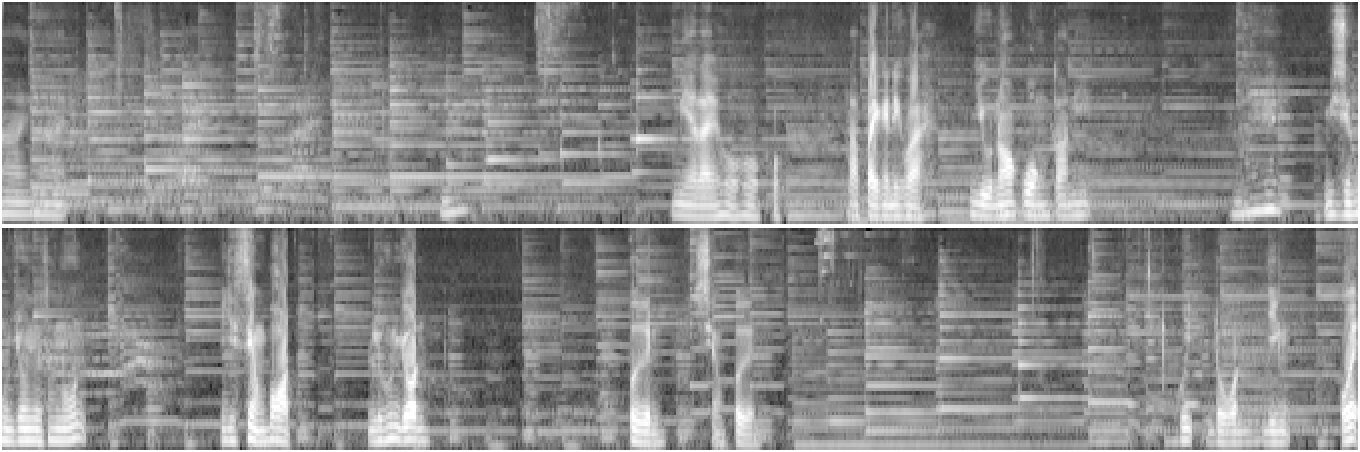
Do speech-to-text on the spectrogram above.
หายหายหายหายหืมมีอะไรโหโหเราไปกันดีกว่า อยู่นอกวงตอนนี้ มีเสียงหุ่นยนต์อยู่ทางนู้น มีเสียงบอดหรือหุ่นยนต์ ปืน เสียงปืนอุ้ยโดนยิงโอ้ย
